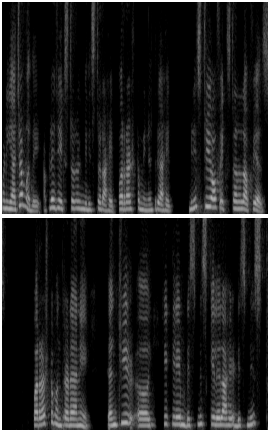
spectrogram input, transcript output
पण याच्यामध्ये आपले जे एक्सटर्नल मिनिस्टर आहेत परराष्ट्र मंत्री आहेत मिनिस्ट्री ऑफ एक्सटर्नल अफेअर्स परराष्ट्र मंत्रालयाने त्यांची हे क्लेम डिसमिस केलेला आहे. Dismissed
